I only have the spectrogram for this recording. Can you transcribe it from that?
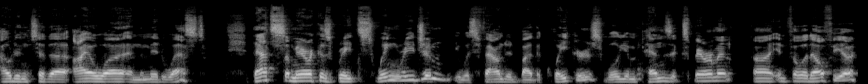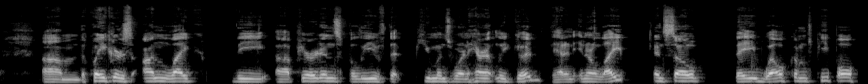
out into the Iowa and the Midwest. That's America's Great Swing Region. It was founded by the Quakers, William Penn's experiment uh, in Philadelphia. Um, the Quakers, unlike the uh, Puritans, believed that humans were inherently good, they had an inner light. And so they welcomed people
